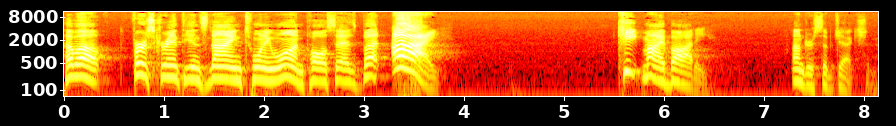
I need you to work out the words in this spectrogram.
How about 1 Corinthians 9:21? Paul says, "But I keep my body under subjection."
